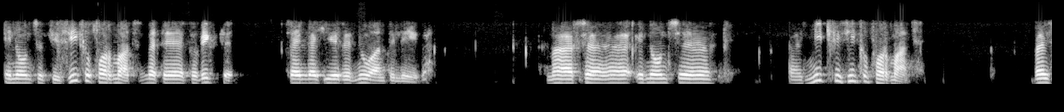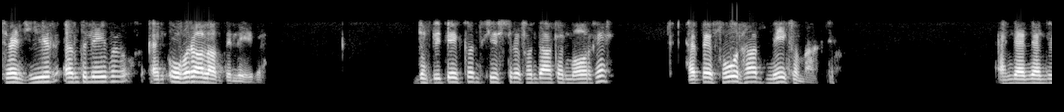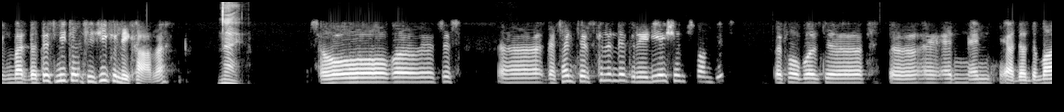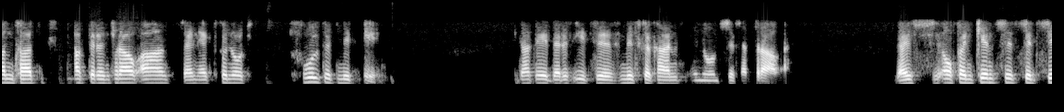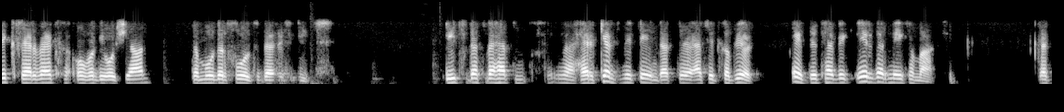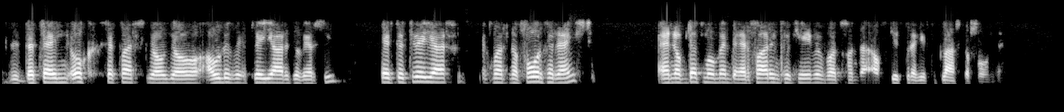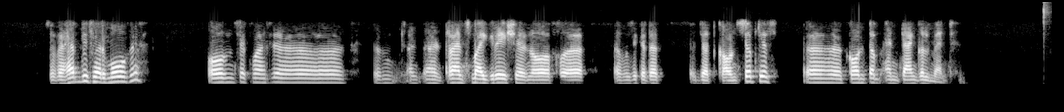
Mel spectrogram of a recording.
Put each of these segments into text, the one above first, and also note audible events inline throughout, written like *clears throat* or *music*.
in onze fysieke formaat met de gewichten zijn wij hier nu aan te leven. Maar eh, in ons eh, eh, niet-fysieke formaat. Wij zijn hier aan te leven en overal aan te leven. Dat betekent gisteren, vandaag en morgen hebben wij voorhand meegemaakt. En, en, en, maar dat is niet een fysieke lichaam, hè? Nee. Zo, eh, het is, eh, er zijn verschillende gradations van dit. Bijvoorbeeld, eh, en, en, ja, de, de man gaat achter een vrouw aan, zijn echtgenoot voelt het meteen. Dat er is iets eh, misgegaan in ons vertrouwen. Er is, of een kind zit, ziek ver weg over de oceaan. De moeder voelt er is iets iets dat we hebben herkend meteen dat eh, als het gebeurt. Hé, dit heb ik eerder meegemaakt. Dat, dat zijn ook, zeg maar, jouw, oude tweejarige versie. Heeft er twee jaar, zeg maar, naar voren gereisd. En op dat moment de ervaring gegeven wat vandaag of gisteren heeft plaatsgevonden. Dus we hebben die vermogen om, zeg maar, eh, een, een, een transmigration of, eh, hoe zeg ik dat, dat concept is eh, quantum entanglement.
